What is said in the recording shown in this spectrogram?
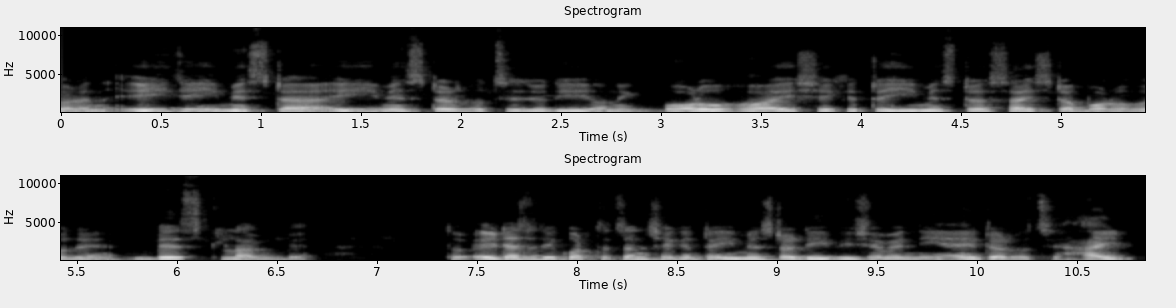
করেন, এই যে ইমেজটা এই ইমেজটার হচ্ছে যদি অনেক বড় হয়, সেক্ষেত্রে ইমেজটার সাইজটা বড় হলে বেস্ট লাগবে। তো এটা যদি করতে চান, সেক্ষেত্রে ইমেজটা ডিভ হিসেবে নিয়ে এটার হচ্ছে হাইট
